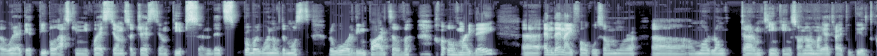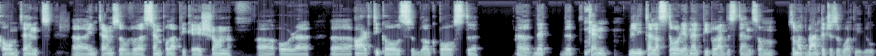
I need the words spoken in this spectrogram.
uh, where I get people asking me questions, suggestions, tips. And that's probably one of the most rewarding parts of, of my day. Uh, and then I focus on more, uh, on more long term thinking. So normally I try to build content, uh, in terms of sample application, or, articles, blog posts, uh, that that can really tell a story and help people understand some some advantages of what we do.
